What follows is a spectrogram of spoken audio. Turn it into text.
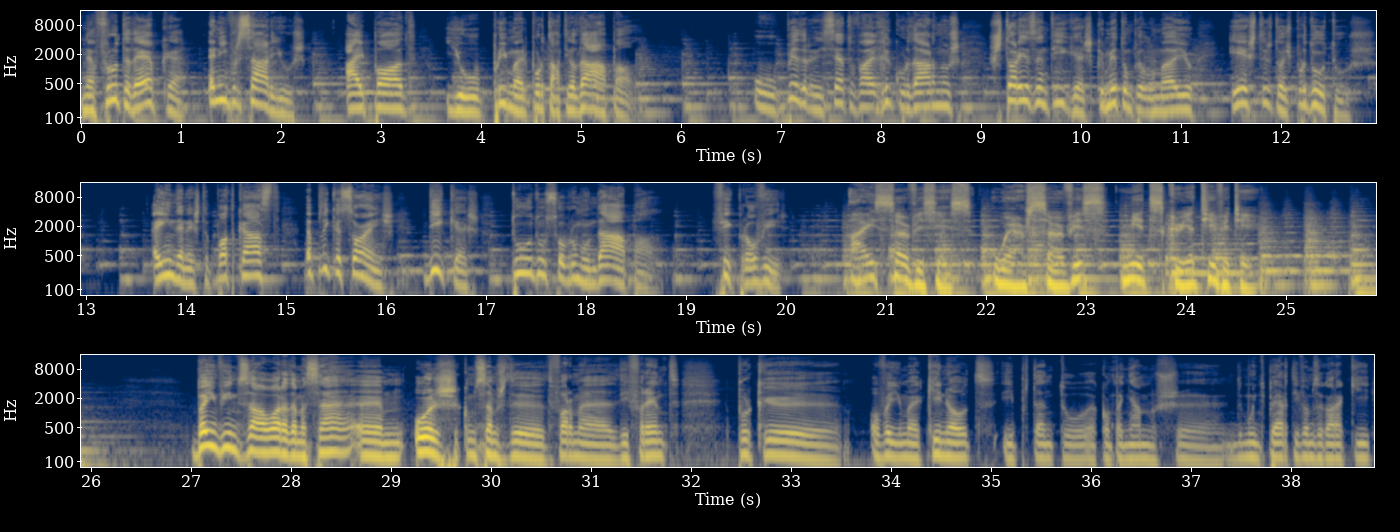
Na fruta da época, aniversários, iPod e o primeiro portátil da Apple. O Pedro Aniceto vai recordar-nos histórias antigas que metam pelo meio estes dois produtos. Ainda neste podcast, aplicações, dicas, tudo sobre o mundo da Apple. Fique para ouvir. iServices, where service meets creativity. Bem-vindos à Hora da Maçã. Um, hoje começamos de, de, forma diferente porque houve aí uma keynote e, portanto, acompanhámos uh, de muito perto e vamos agora aqui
